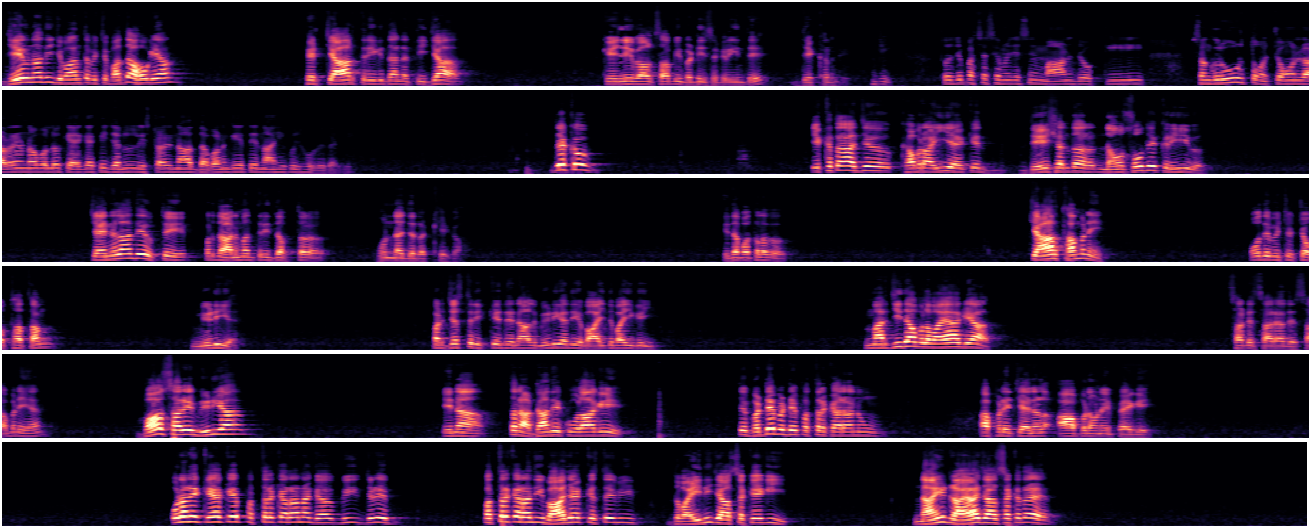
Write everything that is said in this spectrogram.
ਜੇ ਉਹਨਾਂ ਦੀ ਜ਼ਮਾਨਤ ਵਿੱਚ ਵਾਧਾ ਹੋ ਗਿਆ, ਫਿਰ 4 ਤਰੀਕ ਦਾ ਨਤੀਜਾ ਕੇਜਰੀਵਾਲ ਸਾਹਿਬ ਵੀ ਵੱਡੀ ਸਕਰੀਨ ਤੇ ਦੇਖਣਗੇ। ਜੀ। ਸੋ ਦੂਜੇ ਪਾਸੇ ਸਿਮਰਨਜੀਤ ਸਿੰਘ ਮਾਨ ਜੋ ਕਿ ਸੰਗਰੂਰ ਤੋਂ ਚੋਣ ਲੜ ਰਹੇ ਉਹਨਾਂ ਵੱਲੋਂ ਕਿਹਾ ਗਿਆ ਕਿ ਜਨਰਲ ਲਿਸਟਾਂ ਦੇ ਨਾ ਦਬਣਗੇ ਤੇ ਨਾ ਹੀ ਕੁਝ ਹੋਵੇਗਾ ਜੀ। ਦੇਖੋ ਇੱਕ ਤਾਂ ਅੱਜ ਖਬਰ ਆਈ ਹੈ ਕਿ ਦੇਸ਼ ਅੰਦਰ 900 ਦੇ ਕਰੀਬ ਚੈਨਲਾਂ ਦੇ ਉੱਤੇ ਪ੍ਰਧਾਨ ਮੰਤਰੀ ਦਫ਼ਤਰ ਹੁਣ ਨਜ਼ਰ ਰੱਖੇਗਾ। ਇਹਦਾ ਮਤਲਬ ਚਾਰ ਥੰਮ ਨੇ। ਉਹਦੇ ਵਿੱਚੋਂ ਚੌਥਾ ਥੰਮ ਮੀਡੀਆ ਪਰ ਜਿਸ ਤਰੀਕੇ ਦੇ ਨਾਲ ਮੀਡੀਆ ਦੀ ਆਵਾਜ਼ ਦਬਾਈ ਗਈ, ਮਰਜ਼ੀ ਦਾ ਬੁਲਵਾਇਆ ਗਿਆ, ਸਾਡੇ ਸਾਰਿਆਂ ਦੇ ਸਾਹਮਣੇ ਹੈ। ਬਹੁਤ ਸਾਰੇ ਮੀਡੀਆ ਇਹਨਾਂ ਧਨਾਡਾਂ ਦੇ ਕੋਲ ਆ ਗਏ ਤੇ ਵੱਡੇ ਵੱਡੇ ਪੱਤਰਕਾਰਾਂ ਨੂੰ ਆਪਣੇ ਚੈਨਲ ਆਪ ਬਣਾਉਣੇ ਪੈ ਗਏ। ਉਹਨਾਂ ਨੇ ਕਿਹਾ ਕਿ ਪੱਤਰਕਾਰਾਂ ਨਾਲ ਗ- ਵੀ ਜਿਹੜੇ ਪੱਤਰਕਾਰਾਂ ਦੀ ਆਵਾਜ਼ ਹੈ, ਕਿਤੇ ਵੀ ਦਵਾਈ ਨਹੀਂ ਜਾ ਸਕੇਗੀ, ਨਾ ਹੀ ਡਰਾਇਆ ਜਾ ਸਕਦਾ ਹੈ।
